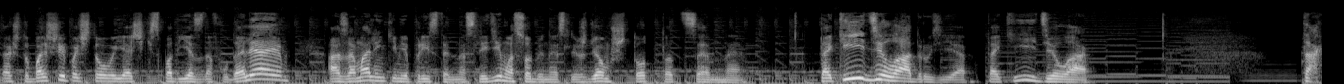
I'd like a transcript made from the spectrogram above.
так что большие почтовые ящики с подъездов удаляем, а за маленькими пристально следим, особенно если ждем что-то ценное. Такие дела, друзья, такие дела. Так,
